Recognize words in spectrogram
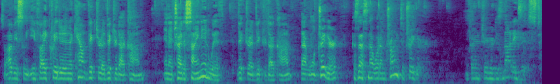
So obviously, if I created an account victor at victor.com and I try to sign in with victor at victor.com, that won't trigger because that's not what I'm trying to trigger. I'm trying to trigger does not exist.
